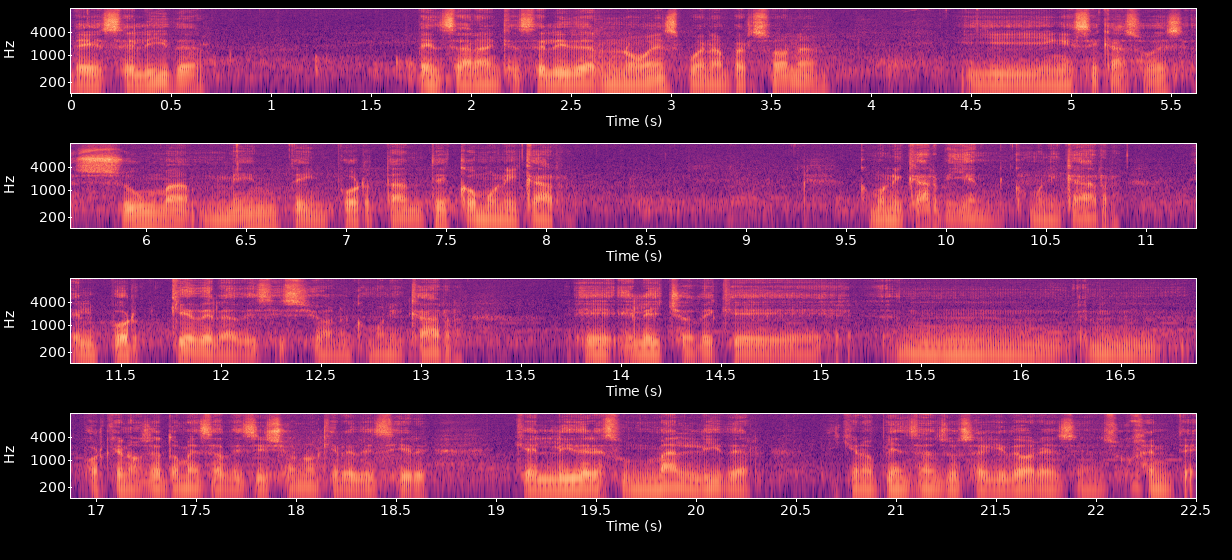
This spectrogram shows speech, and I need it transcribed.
de ese líder, pensarán que ese líder no es buena persona y en ese caso es sumamente importante comunicar. Comunicar bien, comunicar el porqué de la decisión, comunicar eh, el hecho de que mm, porque no se tome esa decisión no quiere decir que el líder es un mal líder y que no piensa en sus seguidores, en su gente.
